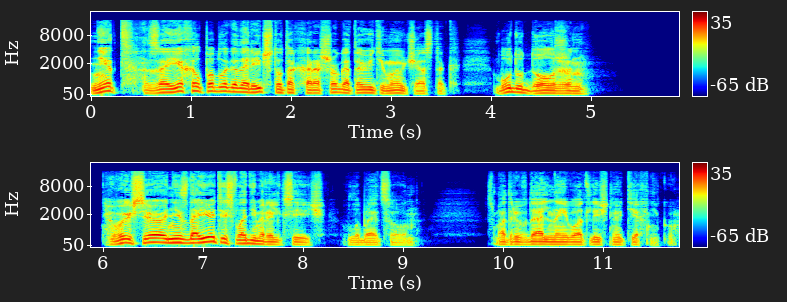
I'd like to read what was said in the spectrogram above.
Нет, заехал поблагодарить, что так хорошо готовите мой участок. Буду должен. Вы все не сдаетесь, Владимир Алексеевич? улыбается он. Смотрю вдаль на его отличную технику.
